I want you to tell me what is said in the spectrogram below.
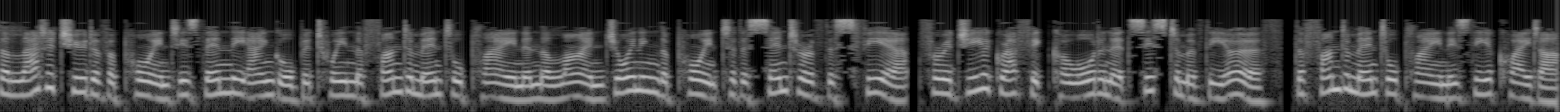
The latitude of a point is then the angle between the fundamental plane and the line joining the point to the center of the sphere. For a geographic coordinate system of the Earth, the fundamental plane is the equator.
